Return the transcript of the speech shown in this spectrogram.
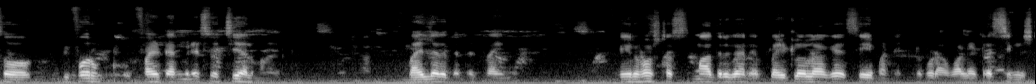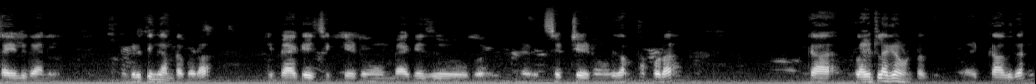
so before five ten minutes వచ్చేయాలి మనం బయలుదేరేదండి ట్రైన్. ఎయిర్ హోస్టెస్ మాదిరిగానే ఫ్లైట్లో లాగే సేమ్ అండి ఇక్కడ కూడా. వాళ్ళ డ్రెస్సింగ్ స్టైల్ కానీ ఎవ్రీథింగ్ అంతా కూడా ఈ బ్యాగేజ్ చెక్ చేయడం బ్యాగేజ్ సెట్ చేయడం ఇదంతా కూడా ఇంకా ఫ్లైట్ లాగే ఉంటుంది. ఫ్లైట్ కాదు కానీ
